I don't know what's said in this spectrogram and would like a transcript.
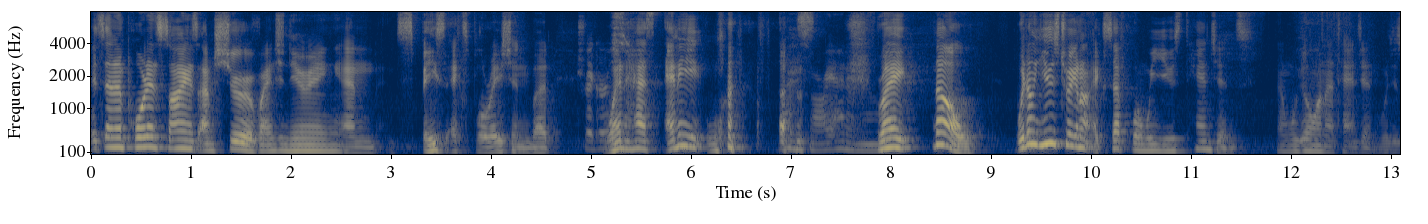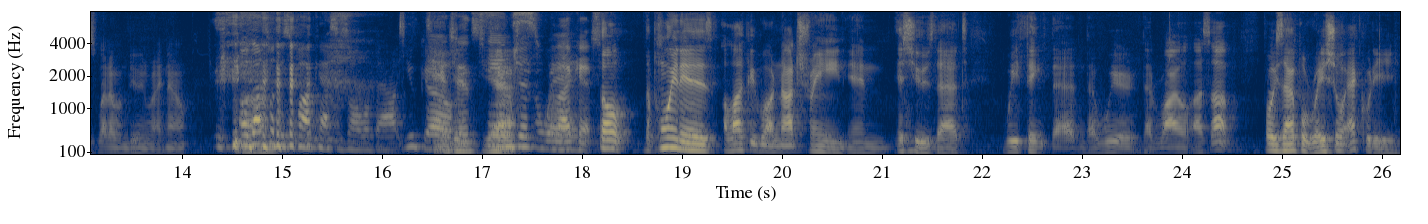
It's an important science i'm sure for engineering and space exploration but Triggers. when has any one of us I'm sorry, I don't know. right? No. We don't use trigonometry except when we use tangents. And we go on a tangent which is what i'm doing right now Oh, that's what this podcast is all about. You go. Tangents, Tangent yes. away. We like it. So the point is, a lot of people are not trained in issues that we think that that we're that rile us up. For example, racial equity,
